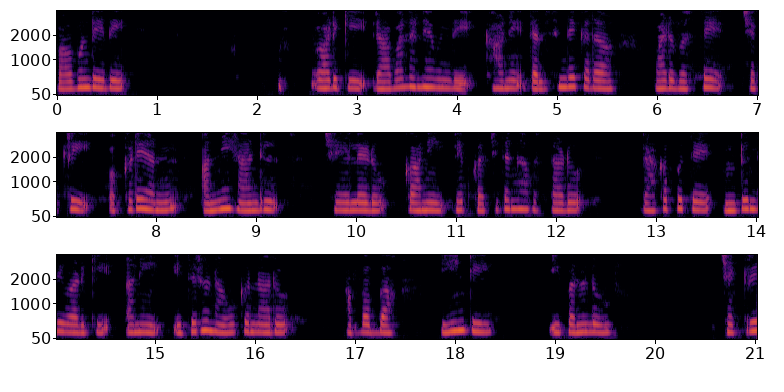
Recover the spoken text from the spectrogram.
బాగుండేది. వాడికి రావాలనే ఉంది. కానీ తెలిసిందే కదా వాడు వస్తే చక్రి ఒక్కడే అన్ అన్నీ హ్యాండిల్ చేయలేడు. కానీ రేపు ఖచ్చితంగా వస్తాడు. రాకపోతే ఉంటుంది వాడికి అని ఇద్దరు నవ్వుకున్నారు. అబ్బబ్బా! ఏంటి ఈ పనులు? చక్రి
